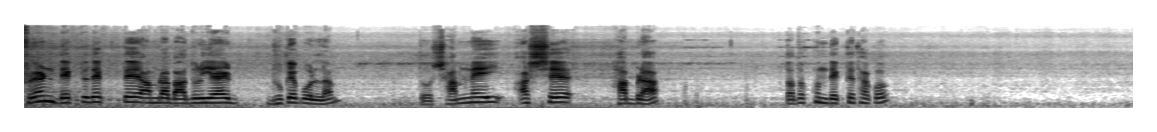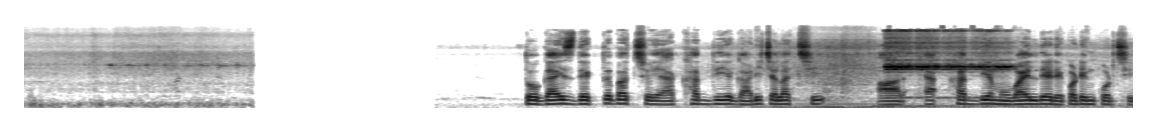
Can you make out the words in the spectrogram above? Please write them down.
ফ্রেন্ড দেখতে দেখতে আমরা বাদুরিয়ায় ঢুকে পড়লাম। তো সামনেই আসছে হাবড়া। ততক্ষণ দেখতে থাকো। তো গাইজ দেখতে পাচ্ছ, এক হাত দিয়ে গাড়ি চালাচ্ছি আর এক হাত দিয়ে মোবাইল দিয়ে রেকর্ডিং করছি।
